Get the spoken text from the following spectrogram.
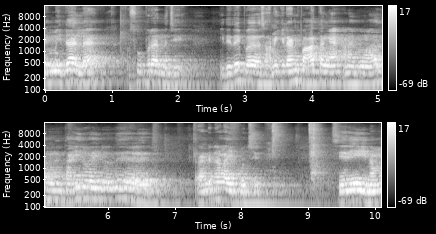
நிம்மதியாக இதாக இல்லை. சூப்பராக இருந்துச்சு. இது இதே இப்போ சமைக்கலான்னு பார்த்தேங்க. ஆனால் இப்போ தயிர் வாங்கிட்டு வந்து ரெண்டு நாள் ஆகி போச்சு. சரி நம்ம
